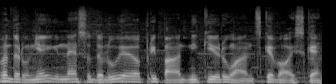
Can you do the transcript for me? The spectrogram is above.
vendar v njej ne sodelujejo pripadniki ruandske vojske.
